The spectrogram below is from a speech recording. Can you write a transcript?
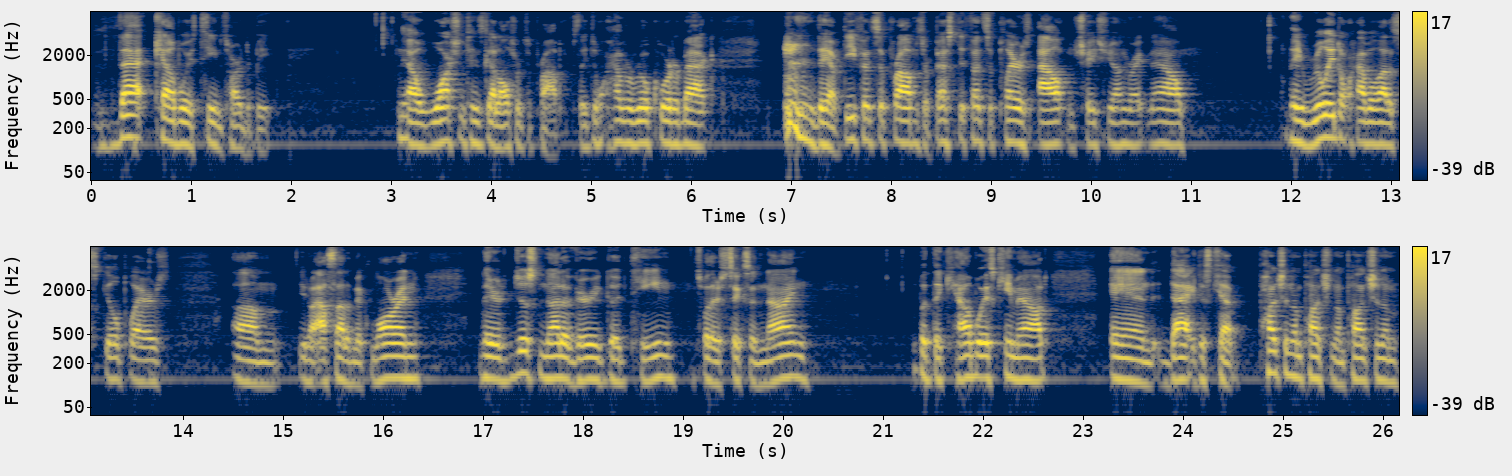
That Cowboys team's hard to beat. Now, Washington's got all sorts of problems. They don't have a real quarterback. they have defensive problems. Their best defensive players out and Chase Young right now. They really don't have a lot of skill players, um, you know, outside of McLaurin. They're just not a very good team. That's why they're six and nine. But the Cowboys came out and Dak just kept punching them, punching them, punching them,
